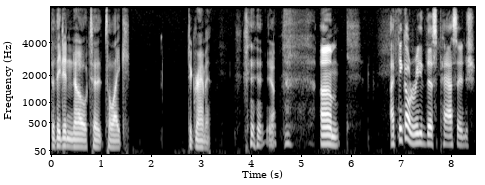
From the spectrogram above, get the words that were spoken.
that they didn't know to to like to gram it yeah. Um, I think I'll read this passage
